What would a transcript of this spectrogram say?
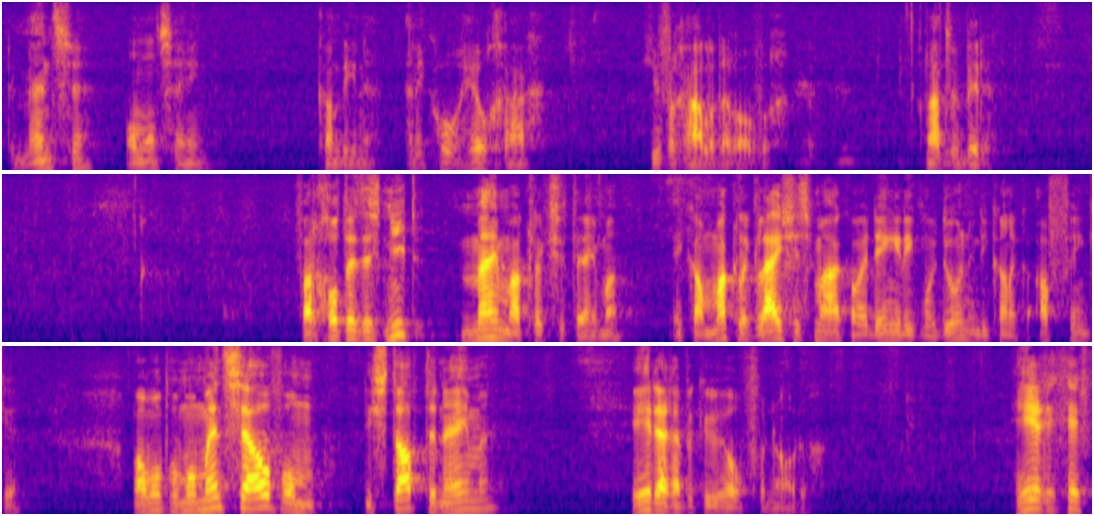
de mensen om ons heen kan dienen. En ik hoor heel graag je verhalen daarover. Laten we bidden. Vader God, dit is niet mijn makkelijkste thema. Ik kan makkelijk lijstjes maken met dingen die ik moet doen en die kan ik afvinken. Maar op het moment zelf om die stap te nemen, Heer, daar heb ik uw hulp voor nodig. Heer, geef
